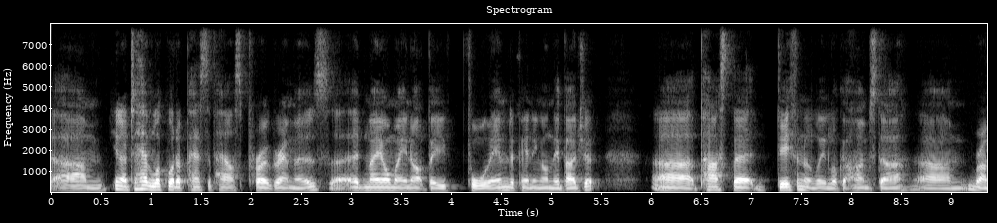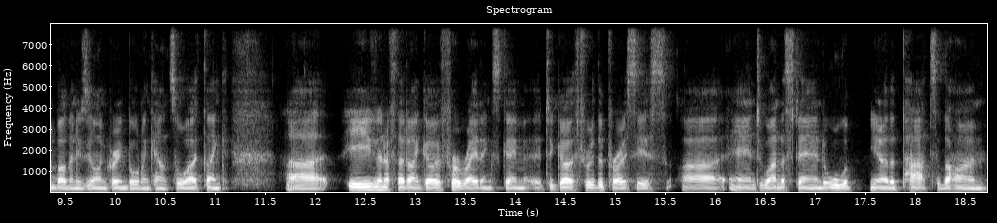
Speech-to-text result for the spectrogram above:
um, you know, to have a look what a passive house program is. Uh, it may or may not be for them, depending on their budget. Uh, past that, definitely look at Homestar, um, run by the New Zealand Green Building Council. I think uh, even if they don't go for a rating scheme, uh, to go through the process uh, and to understand all the, you know, the parts of the home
